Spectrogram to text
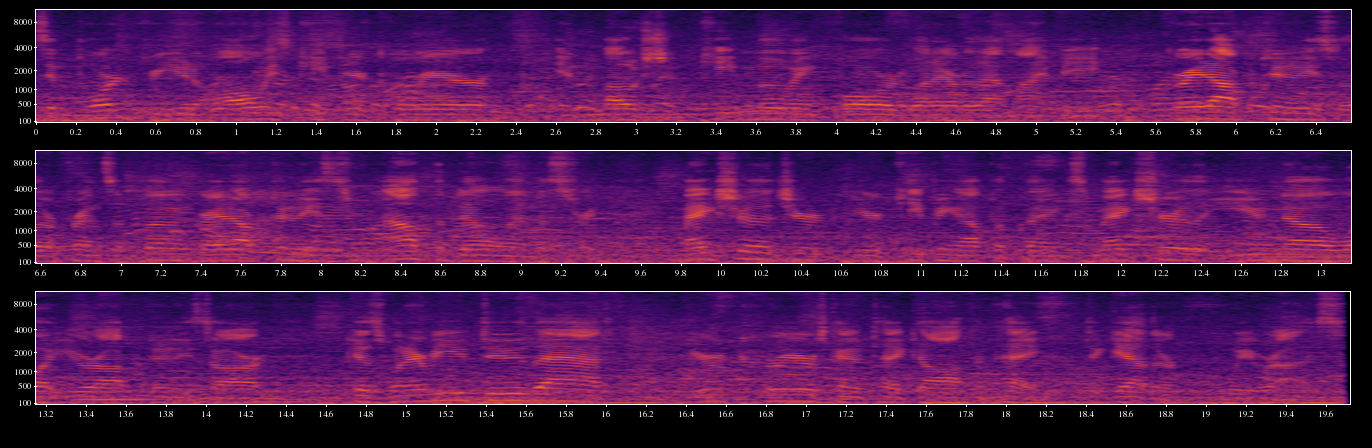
It's important for you to always keep your career in motion, keep moving forward, whatever that might be. Great opportunities with our friends at Boon, great opportunities throughout the dental industry. Make sure that you're you're keeping up with things. Make sure that you know what your opportunities are, because whenever you do that, your career is going to take off. And hey, together we rise.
